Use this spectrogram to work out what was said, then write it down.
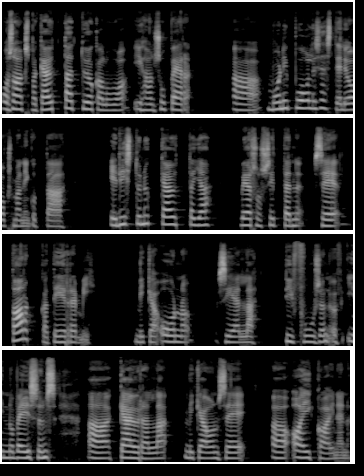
osaanko mä käyttää työkalua ihan super äh, monipuolisesti, eli onko mä niinku tämä edistynyt käyttäjä versus sitten se tarkka termi, mikä on siellä Diffusion of Innovations äh, käyrällä, mikä on se äh, aikainen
